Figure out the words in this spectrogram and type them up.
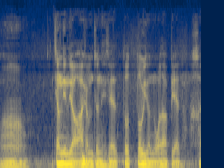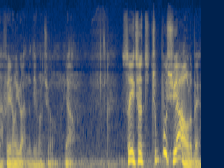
哦，将进酒啊什么，就那些都都已经挪到别的很非常远的地方去了呀。所以就就不需要了呗。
